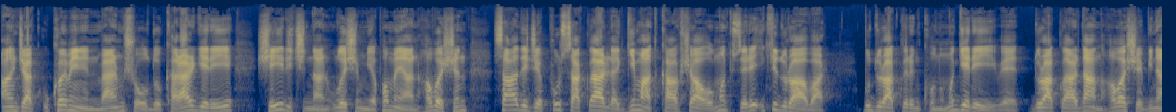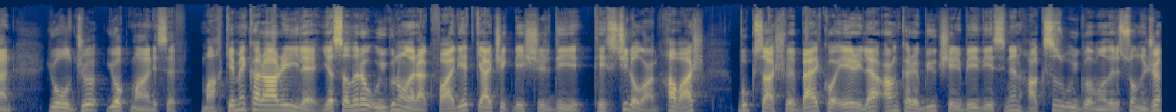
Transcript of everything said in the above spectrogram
Ancak UKME'nin vermiş olduğu karar gereği şehir içinden ulaşım yapamayan Havaş'ın sadece Pursaklarla Gimat kavşağı olmak üzere iki durağı var. Bu durakların konumu gereği ve duraklardan Havaş'a binen yolcu yok maalesef. Mahkeme kararı ile yasalara uygun olarak faaliyet gerçekleştirdiği tescil olan Havaş, Buksaş ve Belko Air ile Ankara Büyükşehir Belediyesi'nin haksız uygulamaları sonucu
